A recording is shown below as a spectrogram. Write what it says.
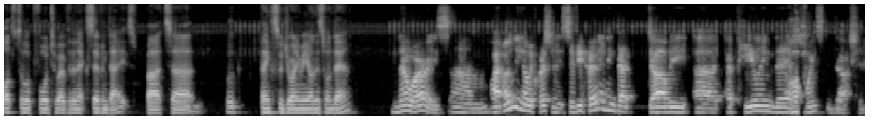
lots to look forward to over the next seven days. But uh, look, thanks for joining me on this one, Dan. No worries. Um, my only other question is: Have you heard anything about Derby uh, appealing their Oh. points deduction?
